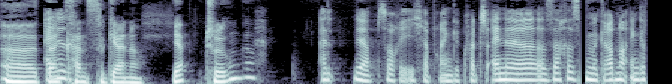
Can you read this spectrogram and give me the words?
Äh, dann Eine, kannst du gerne. Ja, Entschuldigung. Ja, sorry, ich habe reingequatscht. Eine Sache ist mir gerade noch eingefallen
